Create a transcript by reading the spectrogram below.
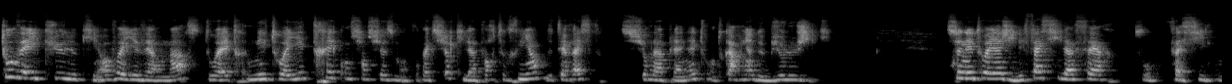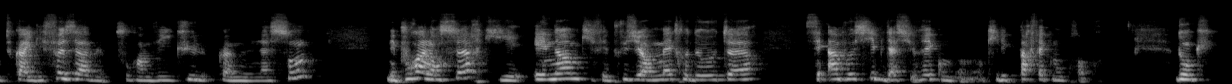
tout véhicule qui est envoyé vers Mars doit être nettoyé très consciencieusement pour être sûr qu'il n'apporte rien de terrestre sur la planète, ou en tout cas rien de biologique. Ce nettoyage, il est facile à faire pour facile. En tout cas, il est faisable pour un véhicule comme la sonde, mais pour un lanceur qui est énorme, qui fait plusieurs mètres de hauteur, c'est impossible d'assurer qu'il est parfaitement propre. Donc,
